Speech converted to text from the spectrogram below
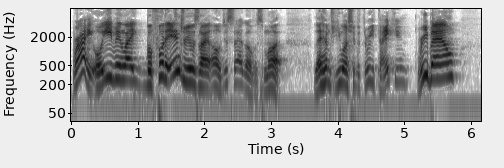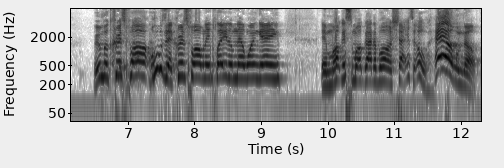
Right, or even like before the injury, it was like, oh, just sag over smart. Let him. He want to shoot a three. Thank you. Rebound. Remember Chris Paul? Who was that? Chris Paul when they played him that one game, and Marcus Smart got the ball and shot. He said, "Oh hell no!"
